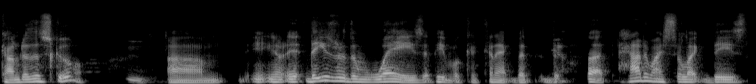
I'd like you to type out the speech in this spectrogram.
come to the school. Mm. Um, you know, it, these are the ways that people can connect. But but, Yeah. but how do I select these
